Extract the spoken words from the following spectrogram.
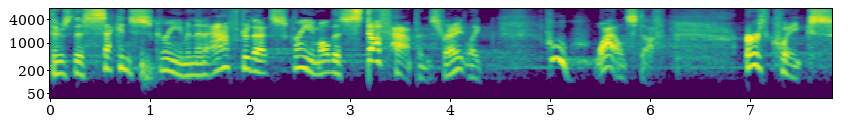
there's this second scream, and then after that scream, all this stuff happens, right? Like, whew, wild stuff. Earthquakes,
